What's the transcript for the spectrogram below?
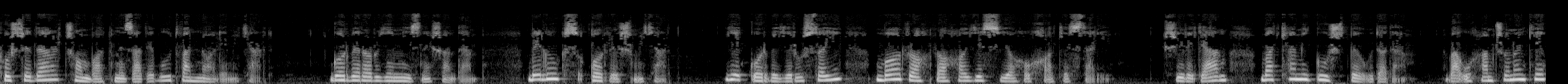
پشت در چنبات مزده بود و ناله می کرد. گربه را روی میز نشاندم. بلوکس قررش می کرد. یک گربه روستایی با راه راه های سیاه و خاکستری. شیر گرم و کمی گوشت به او دادم و او همچنان که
